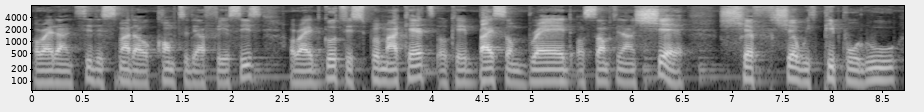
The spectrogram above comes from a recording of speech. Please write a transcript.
all right, and see the smile that will come to their faces, all right. Go to a supermarket, okay, buy some bread or something and share, share, share with people who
